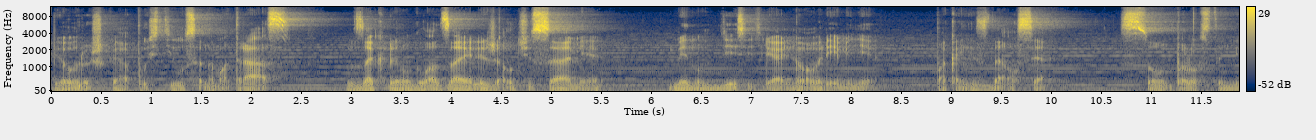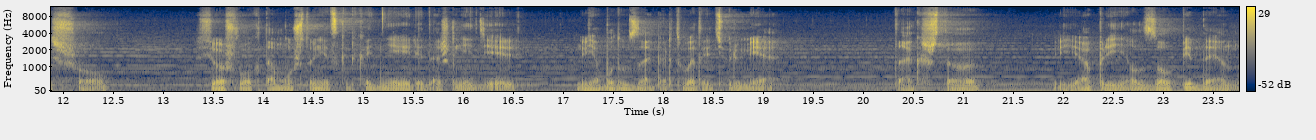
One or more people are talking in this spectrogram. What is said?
перышко опустился на матрас. Закрыл глаза и лежал часами. Минут 10 реального времени, пока не сдался. Сон просто не шел. Все шло к тому, что несколько дней или даже недель я буду заперт в этой тюрьме. Так что я принял золпиден.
